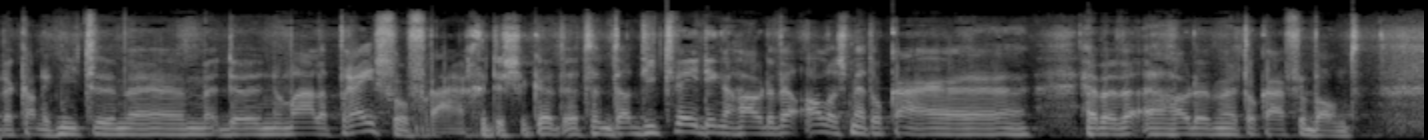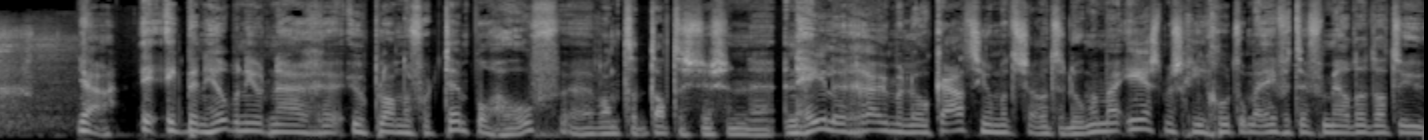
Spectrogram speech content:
daar kan ik niet de normale prijs voor vragen. Dus ik, dat, dat, die twee dingen houden wel alles met elkaar, uh, hebben, houden met elkaar verband. Ja, ik ben heel benieuwd naar uw plannen voor Tempelhof. Uh, want dat is dus een, een hele ruime locatie, om het zo te noemen. Maar eerst misschien goed om even te vermelden dat u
